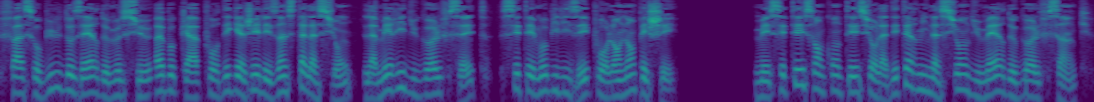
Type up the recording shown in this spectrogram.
face au bulldozer de M. Aboka pour dégager les installations, la mairie du Golfe 7 s'était mobilisée pour l'en empêcher. Mais c'était sans compter sur la détermination du maire de Golfe 5.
